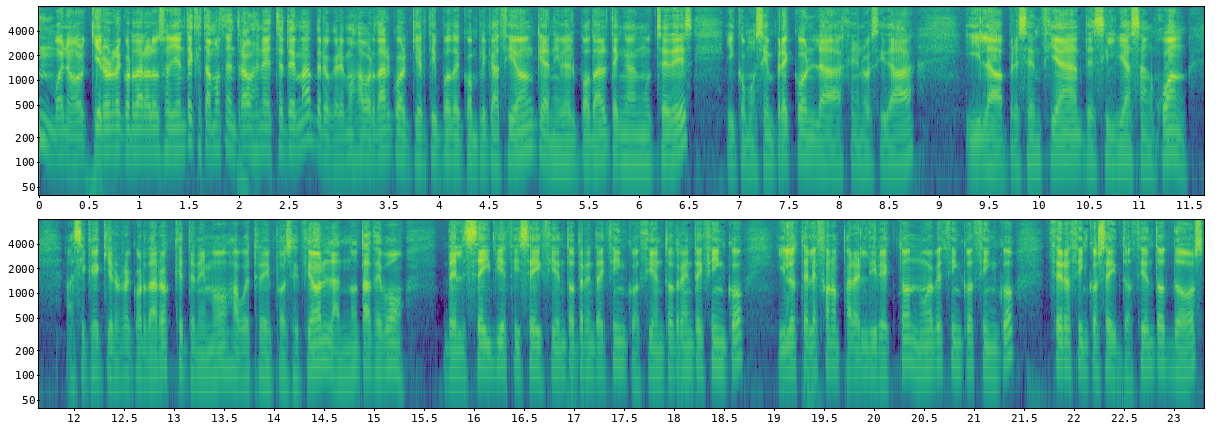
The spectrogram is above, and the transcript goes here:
bueno, quiero recordar a los oyentes que estamos centrados en este tema, pero queremos abordar cualquier tipo de complicación que a nivel podal tengan ustedes y como siempre con la generosidad y la presencia de Silvia San Juan. Así que quiero recordaros que tenemos a vuestra disposición las notas de voz del 616-135-135 y los teléfonos para el directo 955-056-202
